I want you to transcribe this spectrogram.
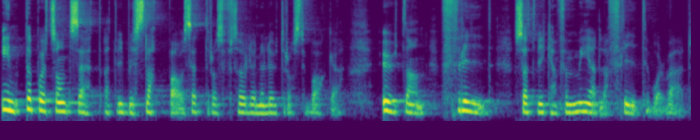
Inte på ett sådant sätt att vi blir slappa och sätter oss i fåtöljen och lutar oss tillbaka. Utan frid så att vi kan förmedla frid till vår värld.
